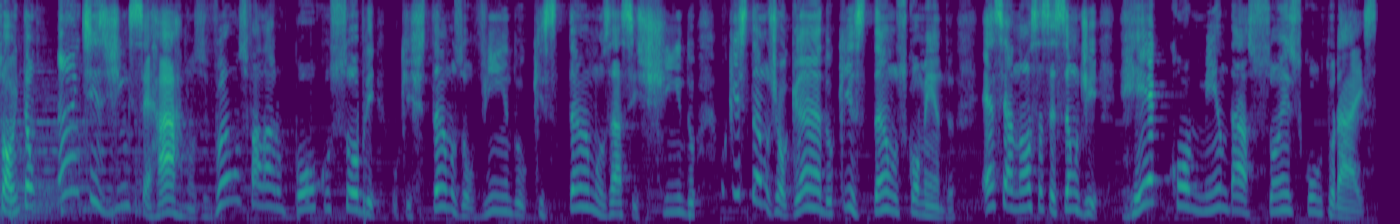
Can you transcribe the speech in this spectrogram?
pessoal, então Antes de encerrarmos, vamos falar um pouco sobre o que estamos ouvindo, o que estamos assistindo, o que estamos jogando, o que estamos comendo. Essa é a nossa sessão de recomendações culturais.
